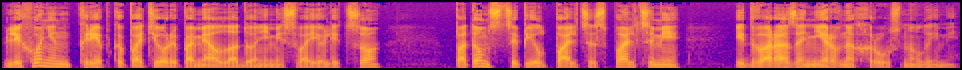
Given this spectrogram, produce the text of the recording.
Лихонин крепко потер и помял ладонями свое лицо — потом сцепил пальцы с пальцами и два раза нервно хрустнул ими.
